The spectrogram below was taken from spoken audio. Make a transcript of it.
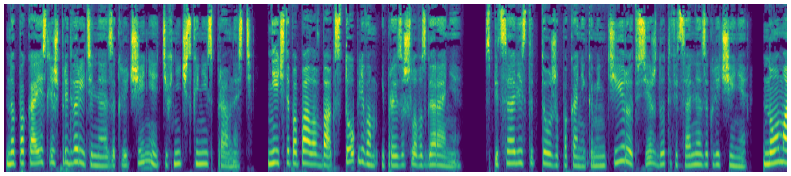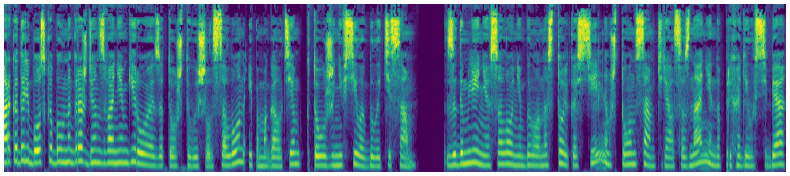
Но пока есть лишь предварительное заключение, техническая неисправность. Нечто попало в бак с топливом и произошло возгорание. Специалисты тоже пока не комментируют, все ждут официальное заключение. Но Марко Дель Боско был награжден званием героя за то, что вышел в салон и помогал тем, кто уже не в силах был идти сам. Задымление в салоне было настолько сильным, что он сам терял сознание, но приходил в себя,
